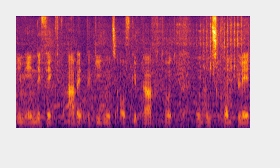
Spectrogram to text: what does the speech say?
im Endeffekt Arbeiter gegen uns aufgebracht hat und uns komplett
